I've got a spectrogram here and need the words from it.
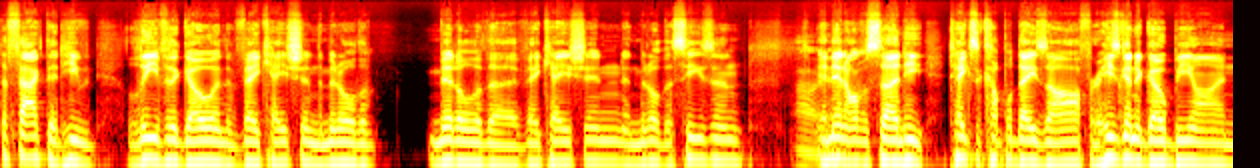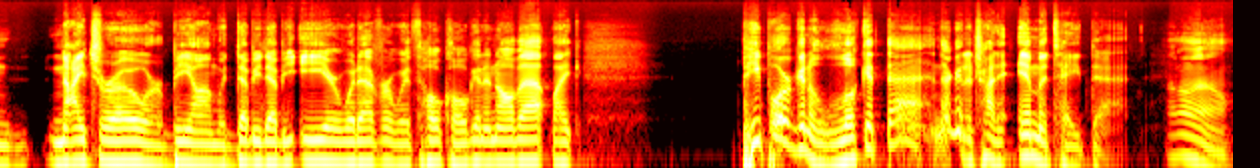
The fact that he would leave the go in the vacation in the middle of the middle of the vacation in the middle of the season Oh, and then all of a sudden he takes a couple days off or he's going to go be on nitro or be on with wwe or whatever with hulk hogan and all that like people are going to look at that and they're going to try to imitate that. I don't know.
